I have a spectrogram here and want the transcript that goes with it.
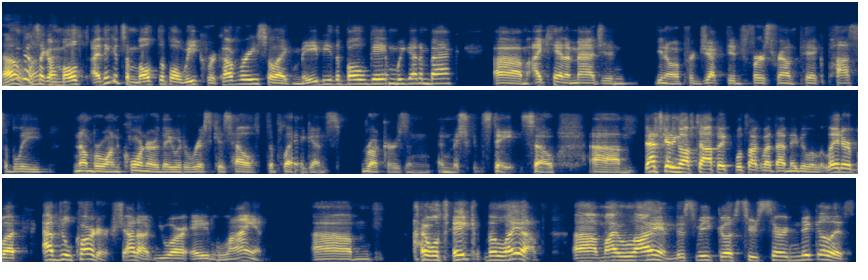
oh, I think that's okay. like a multi. I think it's a multiple week recovery. So like maybe the bowl game we get him back. Um, I can't imagine you know a projected first round pick, possibly number one corner, they would risk his health to play against Rutgers and, and Michigan State. So um, that's getting off topic. We'll talk about that maybe a little bit later. But Abdul Carter, shout out. You are a lion. Um, I will take the layup. Uh, my lion this week goes to Sir Nicholas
